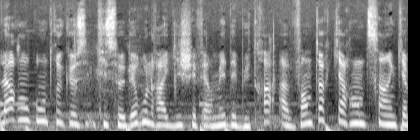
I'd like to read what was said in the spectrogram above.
La rencontre qui se déroulera à guichet fermé débutera à 20h45.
